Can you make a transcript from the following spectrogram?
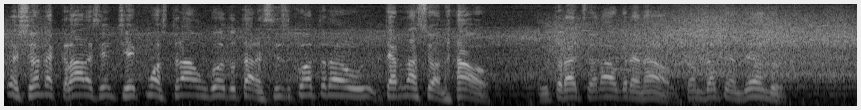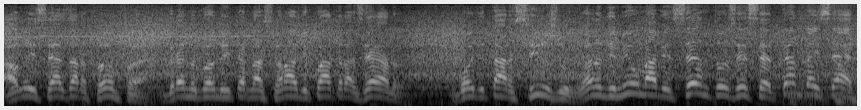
Fechando, é claro, a gente tinha que mostrar um gol do Tarcísio contra o Internacional. o tradicional Grenal. Estamos atendendo ao Luiz César Fanfa. Grêmio gol do Internacional de 4 a 0. Gol de Tarciso, ano de 1977.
